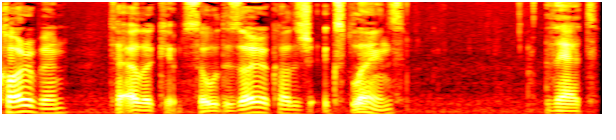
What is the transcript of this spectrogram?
korban to Elokim. So the Zohar Kaddish explains that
